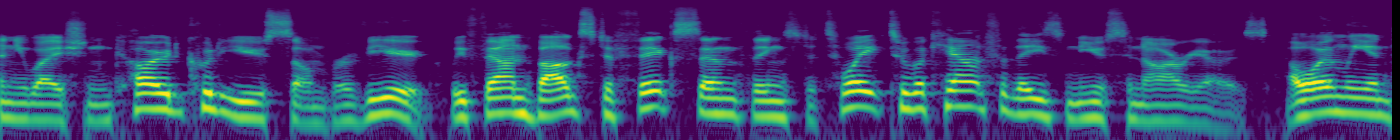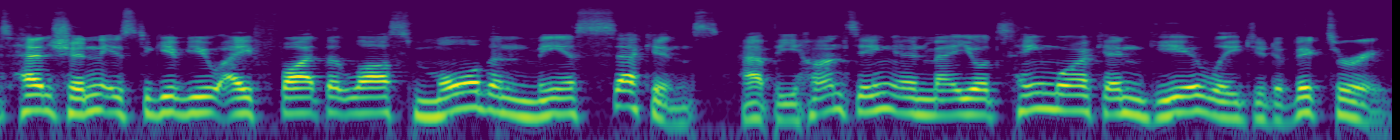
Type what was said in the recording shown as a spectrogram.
attenuation code could use some review. We found bugs to fix and things to tweak to account for these new scenarios. Our only intention is to give you a fight that lasts more than mere seconds. Happy hunting and may your teamwork and gear lead you to victory.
